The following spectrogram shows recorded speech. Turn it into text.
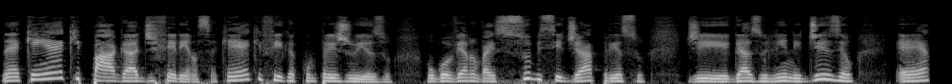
Né? Quem é que paga a diferença? Quem é que fica com prejuízo? O governo vai subsidiar preço de gasolina e diesel? É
